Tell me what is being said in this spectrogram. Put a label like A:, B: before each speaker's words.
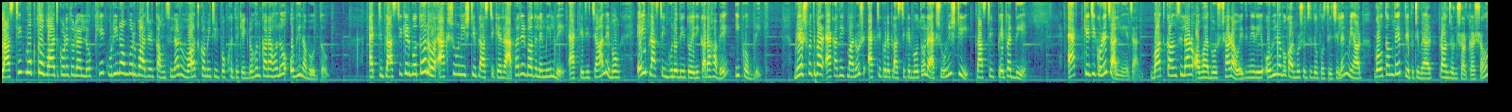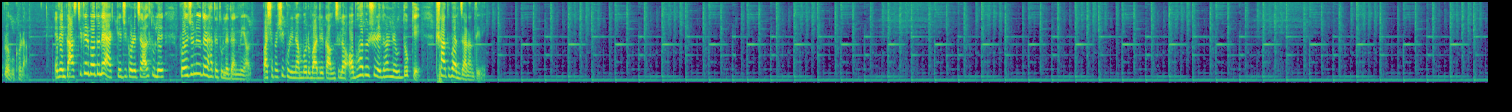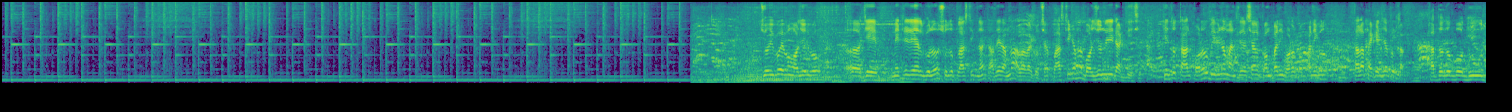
A: Plastic মুক্ত word গড়ে তোলার লক্ষ্যে কুড়ি নম্বর ওয়ার্ডের কাউন্সিলর ওয়ার্ড কমিটির পক্ষ থেকে গ্রহণ করা হলো অভিনব উদ্যোগ। একটি প্লাস্টিকের বোতল ও একশো উনিশটি প্লাস্টিকের র্যাপারের বদলে মিলবে এক কেজি চাল এবং এই প্লাস্টিকগুলো দিয়ে তৈরি করা হবে ইকোব্রিক। বৃহস্পতিবার একাধিক মানুষ একটি করে প্লাস্টিকের বোতল ও একশো উনিশটি প্লাস্টিক পেপার দিয়ে এক কেজি করে চাল নিয়ে যান। ওয়ার্ড কাউন্সিলর অভয় বোস ছাড়াও এদিনের এই অভিনব কর্মসূচিতে উপস্থিত ছিলেন mayor Goutam Deb, deputy mayor Ranjan Sarkar সহ প্রমুখরা। এদিন প্লাস্টিকের বদলে এক কেজি করে চাল তুলে প্রয়োজনীয়দের হাতে তুলে দেন মেয়র। পাশাপাশি কুড়ি নম্বর ওয়ার্ডের কাউন্সিলর অভয় বোসের এই ধরনের উদ্যোগকে সাধুবাদ জানান তিনি।
B: জৈব এবং অজৈব যে মেটেরিয়ালগুলো শুধু প্লাস্টিক নয়, তাদের আমরা আলাদা করছি। আর প্লাস্টিক আমরা বর্জনেরই ডাক দিয়েছি। কিন্তু তারপরেও বিভিন্ন মাল্টিন্যাশনাল কোম্পানি বড় কোম্পানিগুলো তারা প্যাকেটজাত খাদ্যদ্রব্য, দুধ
